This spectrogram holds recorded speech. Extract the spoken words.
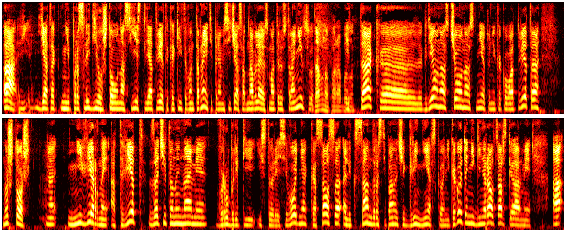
А, я так не проследил, что у нас есть ли ответы какие-то в интернете. Прямо сейчас обновляю, смотрю страницу. Давно пора было. Итак, э, где у нас, что у нас, нету никакого ответа. Ну что ж, э, неверный ответ, зачитанный нами в рубрике «История сегодня», касался Александра Степановича Гриневского. Не какой-то не генерал царской армии, а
